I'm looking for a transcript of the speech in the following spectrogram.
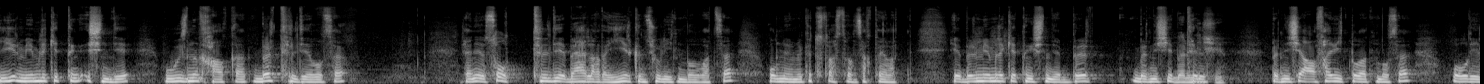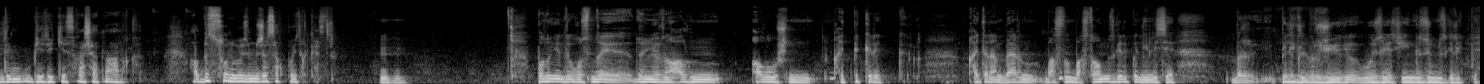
Егер мемлекеттің ішінде өзінің халқы бір тілде болса және сол тілде барлығы да еркін сөйлейтін болып жатса ол мемлекет тұтастығын сақтай алады. Егер бір мемлекеттің ішінде бір бірнеше тіл бірнеше. алфавит болатын болса ол елдің берекесі қашатыны анық. Ал біз соны өзіміз жасап қойдық қазір. Бұның енді осындай дүниелердің алдын алу үшін қайтпек керек. Қайтадан бәрін басынан бастауымыз керек пе немесе бір белгілі бір жүйеге өзгеріс енгізуіміз керек пе?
